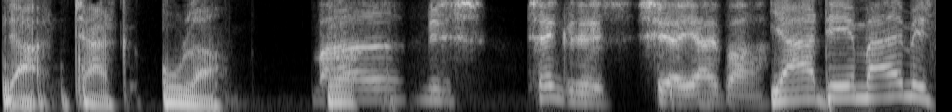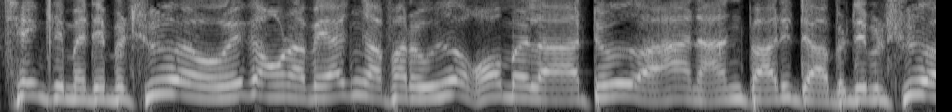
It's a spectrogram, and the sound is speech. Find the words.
Ja, tak, Ulla. Meget mistænkeligt, siger jeg bare. Ja, det er meget mistænkeligt, men det betyder jo ikke, at hun er hverken er fra det ydre rum eller er død og har en anden body double. Det betyder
